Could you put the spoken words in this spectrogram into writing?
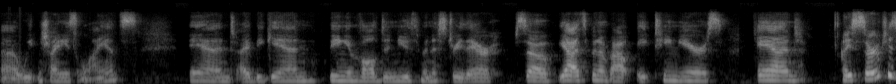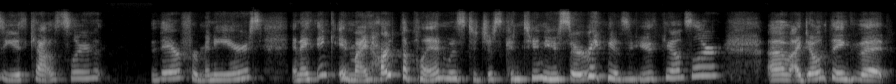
uh, Wheaton Chinese Alliance, and I began being involved in youth ministry there. So, yeah, it's been about 18 years. And I served as a youth counselor there for many years. And I think in my heart, the plan was to just continue serving as a youth counselor. Um, I don't think that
